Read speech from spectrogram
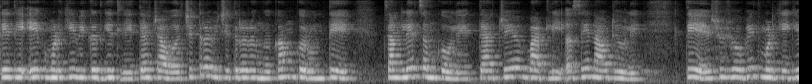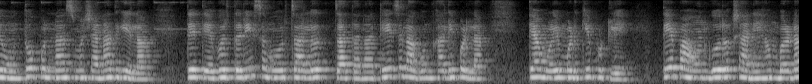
तेथे एक मडकी विकत घेतली. त्याच्यावर चित्रविचित्र रंगकाम करून ते चांगले चमकवले. त्याचे बाटली असे नाव ठेवले. ते सुशोभित मडकी घेऊन तो पुन्हा स्मशानात गेला. तेथे भरतरी समोर चालत जाताना ठेच लागून खाली पडला. त्यामुळे मडके फुटले. ते पाहून गोरक्षाने हंबरडा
